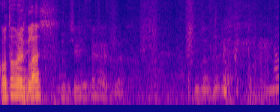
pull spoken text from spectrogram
কত করে গ্লাস? না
